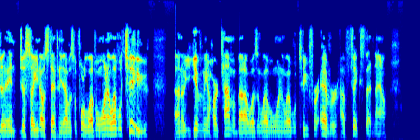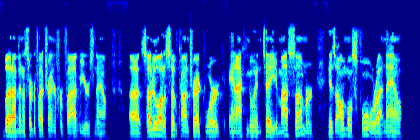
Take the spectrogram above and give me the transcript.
and just so you know, Stephanie, that was before level one and level two. I know you giving me a hard time about I wasn't level one and level two forever. I've fixed that now, but I've been a certified trainer for five years now. Uh, so I do a lot of subcontract work, and I can go ahead and tell you my summer is almost full right now,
